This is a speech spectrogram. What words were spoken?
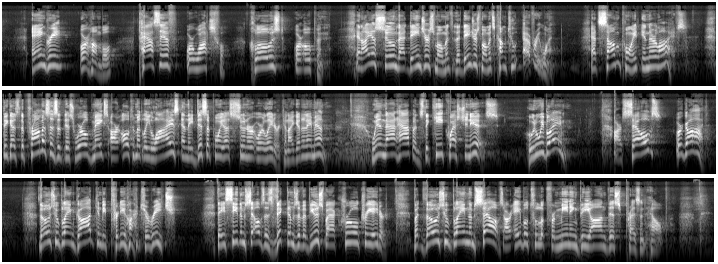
angry or humble, passive or watchful, closed or open. And I assume that dangerous moments, that dangerous moments come to everyone at some point in their lives. Because the promises that this world makes are ultimately lies and they disappoint us sooner or later. Can I get an amen? amen. When that happens, the key question is who do we blame? Ourselves or God? Those who blame God can be pretty hard to reach. They see themselves as victims of abuse by a cruel creator. But those who blame themselves are able to look for meaning beyond this present help.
